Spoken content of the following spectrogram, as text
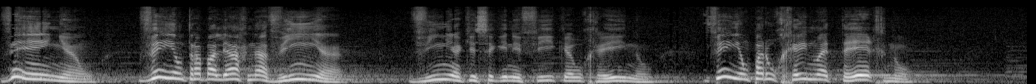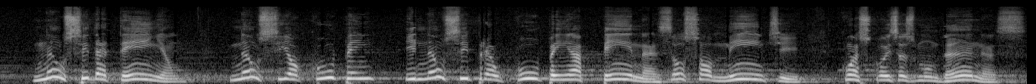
venham, venham trabalhar na vinha, vinha que significa o reino, venham para o reino eterno. Não se detenham, não se ocupem e não se preocupem apenas ou somente com as coisas mundanas,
